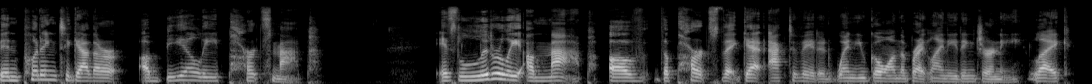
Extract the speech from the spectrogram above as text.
been putting together a BLE parts map. It's literally a map of the parts that get activated when you go on the bright line eating journey. Like,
